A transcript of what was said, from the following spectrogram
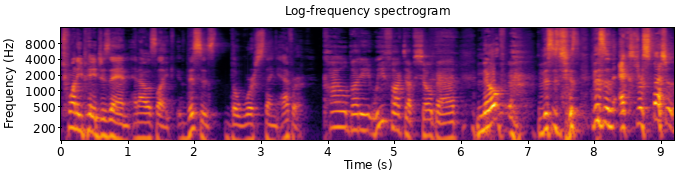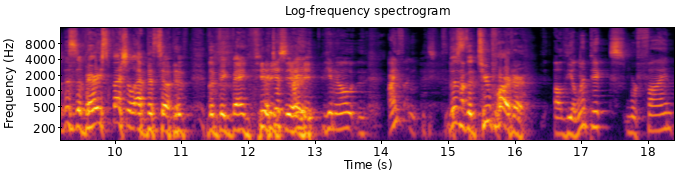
20 pages in and I was like, this is the worst thing ever. Kyle, buddy, we fucked up so bad. Nope. This is just this is an extra special. This is a very special episode of the Big Bang Theory. Just, I, you know, I. th- This is the two-parter. Oh, the Olympics were fine.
